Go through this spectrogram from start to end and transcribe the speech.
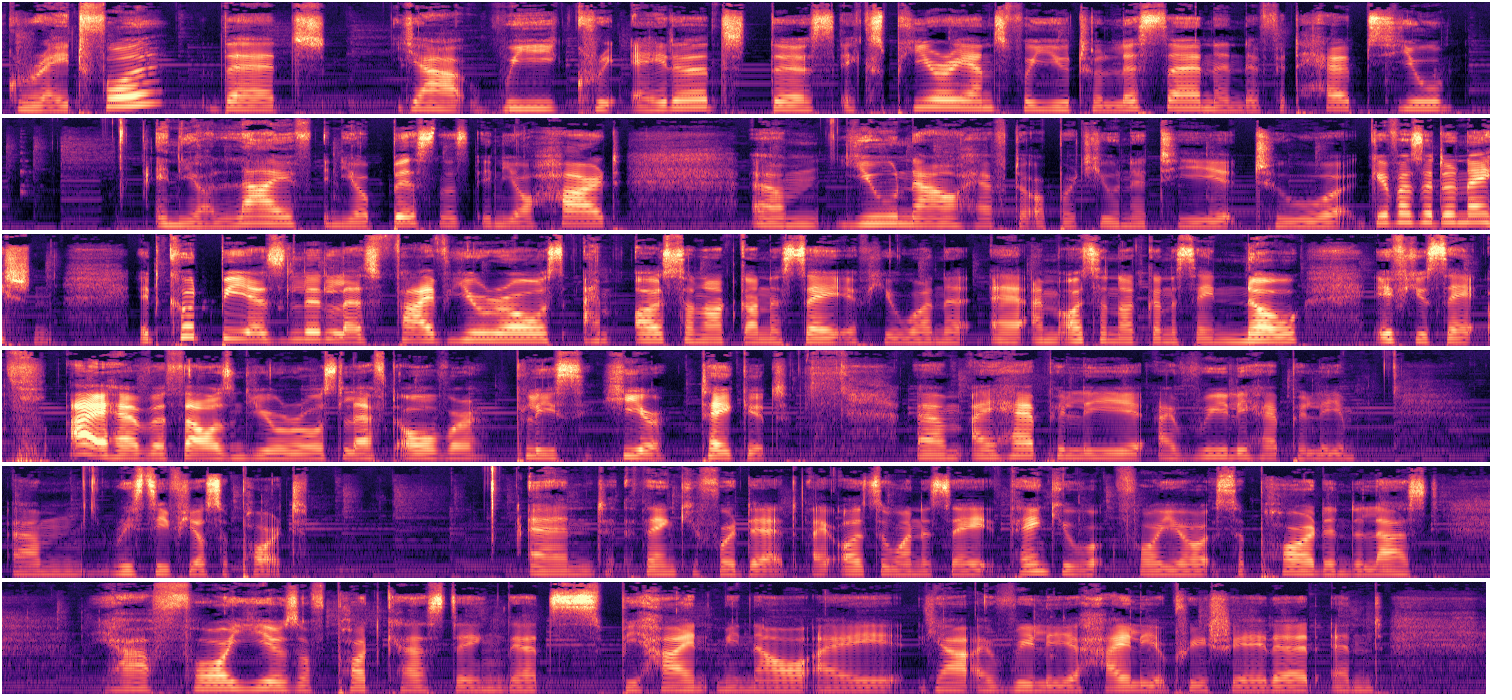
grateful that yeah, we created this experience for you to listen and if it helps you in your life, in your business, in your heart, um, you now have the opportunity to give us a donation. It could be as little as five euros. I'm also not gonna say if you wanna. Uh, I'm also not gonna say no if you say I have a thousand euros left over. Please, here, take it. Um, I happily, I really happily um, receive your support. And thank you for that. I also want to say thank you for your support in the last yeah, four years of podcasting that's behind me now. I yeah, I really highly appreciate it and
